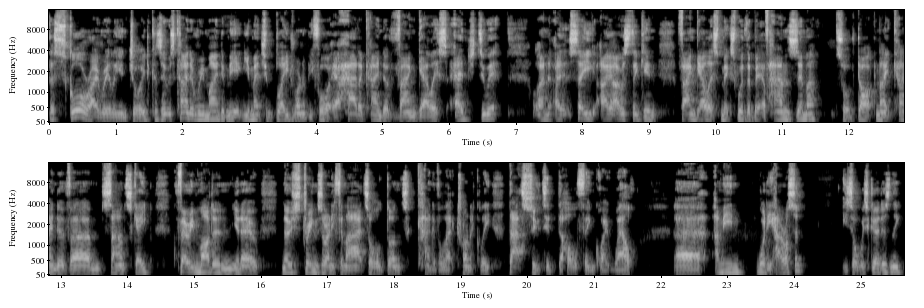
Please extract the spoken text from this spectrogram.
the score I really enjoyed because it was kind of reminded me. You mentioned Blade Runner before; it had a kind of Vangelis edge to it, and I say I, I was thinking Vangelis mixed with a bit of Hans Zimmer sort of Dark Knight kind of um, soundscape. Very modern, you know, no strings or anything like that. It's all done kind of electronically. That suited the whole thing quite well. Uh, I mean, Woody Harrelson, he's always good, isn't he?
